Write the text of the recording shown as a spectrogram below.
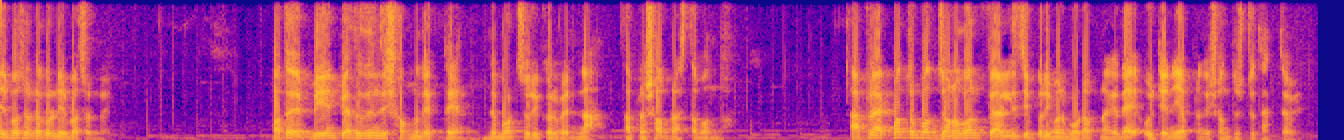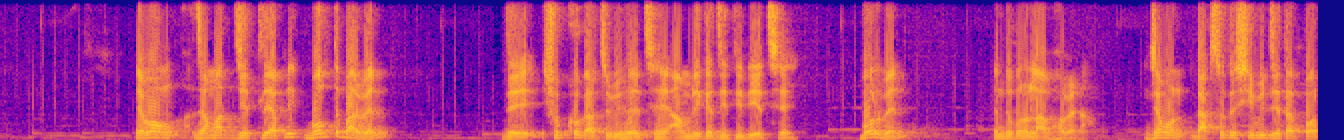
নির্বাচনটা কোনো নির্বাচন নয়। অতএব বিএনপি এতদিন যে স্বপ্ন দেখতেন যে ভোট চুরি করবেন, না, আপনার সব রাস্তা বন্ধ। আপনার একমাত্র পথ জনগণ ফেয়ারলি যে পরিমাণ ভোট আপনাকে দেয়, ওইটা নিয়ে আপনাকে সন্তুষ্ট থাকতে হবে। এবং জামাত জিতলে আপনি বলতে পারবেন যে সূক্ষ্ম কারচুপি হয়েছে, আমেরিকা জিতিয়ে দিয়েছে, বলবেন, কিন্তু কোনো লাভ হবে না। যেমন ডাকসুতে শিবির জেতার পর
